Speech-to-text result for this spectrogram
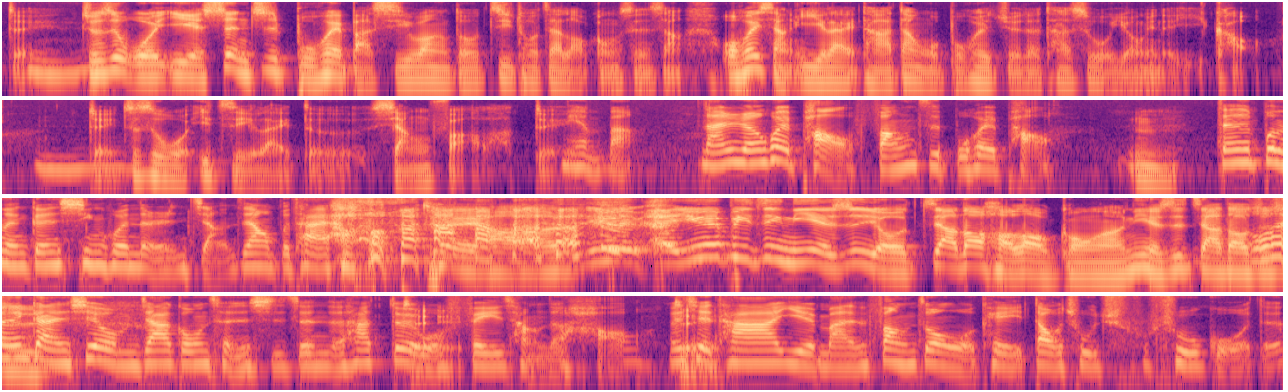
对，就是我也甚至不会把希望都寄托在老公身上，我会想依赖他，但我不会觉得他是我永远的依靠。嗯，对，这是我一直以来的想法啦。对，你很棒，男人会跑，房子不会跑。嗯，但是不能跟新婚的人讲，这样不太好。对啊，因为哎、欸，因为毕竟你也是有嫁到好老公啊，你也是嫁到、就是。我很感谢我们家工程师，真的，他对我非常的好，而且他也蛮放纵我可以到处出出国的。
